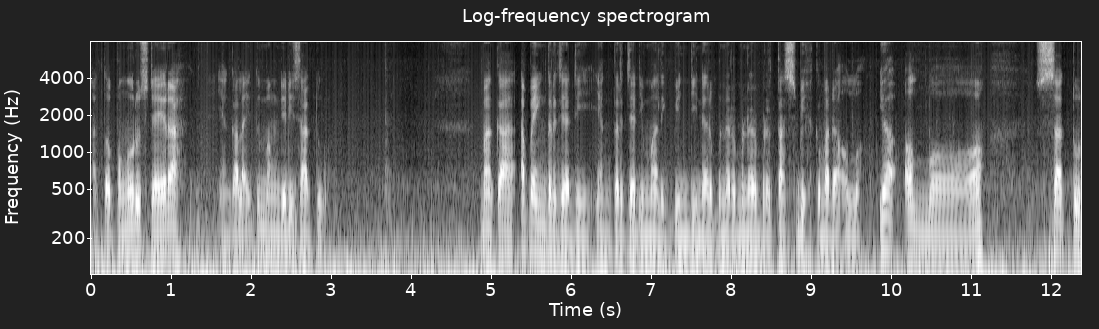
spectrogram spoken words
atau pengurus daerah yang kala itu memang menjadi satu maka apa yang terjadi? Yang terjadi Malik bin Dinar benar-benar bertasbih kepada Allah. Ya Allah, satu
